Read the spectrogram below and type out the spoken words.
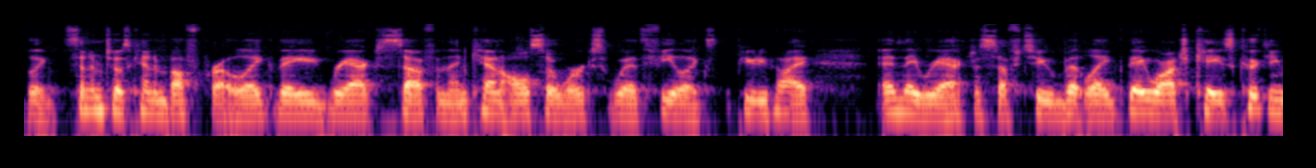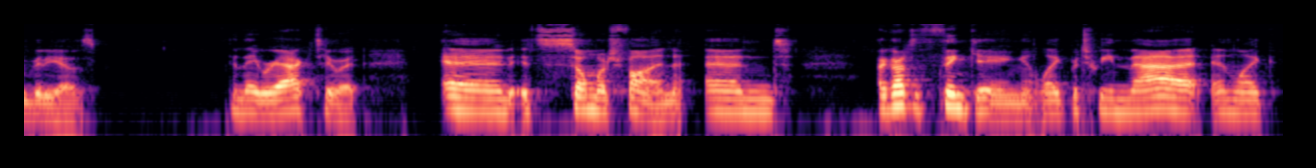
like Cinnamon Toast Ken and Buff Pro, like they react to stuff, and then Ken also works with Felix PewDiePie, and they react to stuff too. But like they watch Kay's cooking videos, and they react to it, and it's so much fun. And I got to thinking, like between that and like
